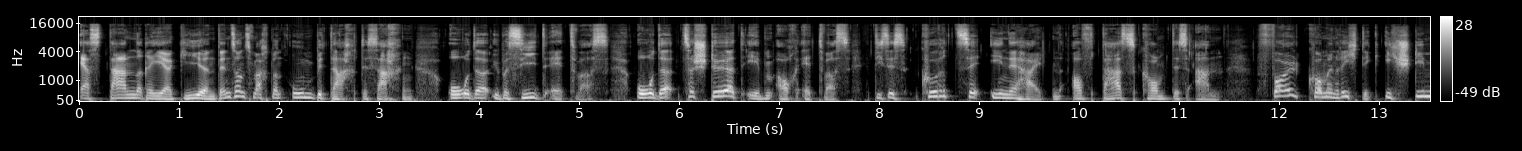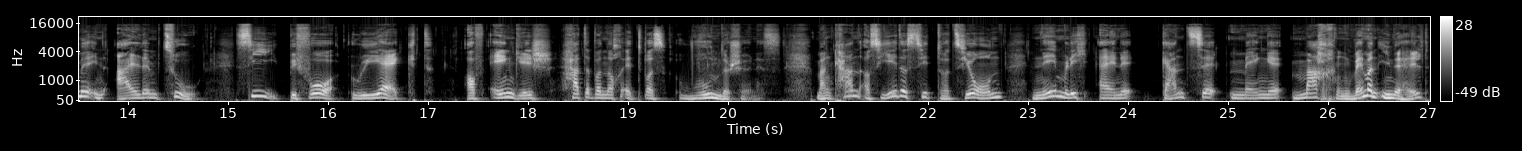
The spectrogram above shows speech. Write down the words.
erst dann reagieren, denn sonst macht man unbedachte Sachen oder übersieht etwas oder zerstört eben auch etwas. Dieses kurze Innehalten, auf das kommt es an. Vollkommen richtig, ich stimme in allem zu. See before react auf Englisch hat aber noch etwas Wunderschönes. Man kann aus jeder Situation nämlich eine ganze Menge machen, wenn man innehält,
